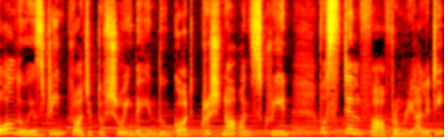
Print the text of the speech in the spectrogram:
Although his dream project of showing the Hindu god Krishna on screen was still far from reality,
